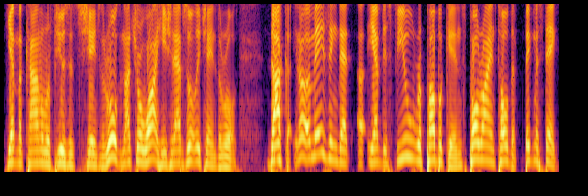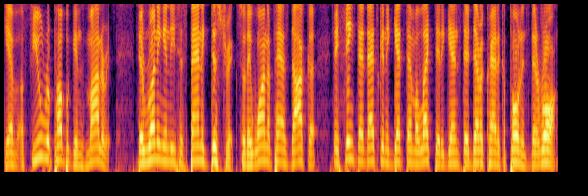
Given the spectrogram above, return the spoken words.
Yet McConnell refuses to change the rules. I'm not sure why. He should absolutely change the rules. DACA. You know, amazing that uh, you have these few Republicans. Paul Ryan told them, big mistake. You have a few Republicans, moderates. They're running in these Hispanic districts, so they want to pass DACA. They think that that's going to get them elected against their Democratic opponents. They're wrong.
